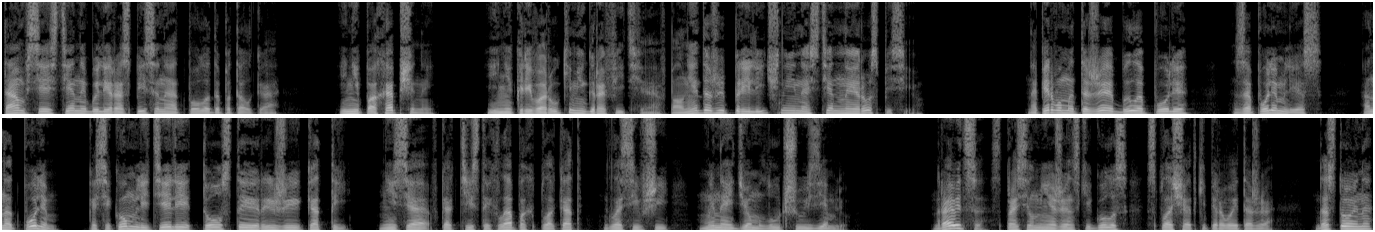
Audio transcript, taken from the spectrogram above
Там все стены были расписаны от пола до потолка. И не похабщиной, и не криворукими граффити, а вполне даже приличной настенной росписью. На первом этаже было поле, за полем лес, а над полем косяком летели толстые рыжие коты, неся в когтистых лапах плакат, гласивший «Мы найдем лучшую землю». «Нравится?» — спросил меня женский голос с площадки первого этажа. «Достойно»,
